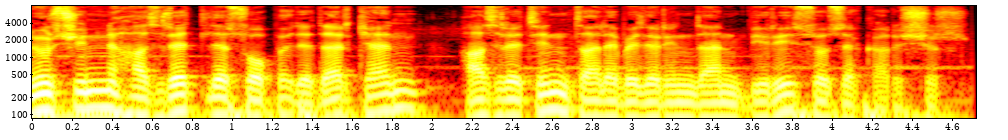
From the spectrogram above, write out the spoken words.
Nurşinli Hazret'le sohbet ederken Hazret'in talebelerinden biri söze karışır.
